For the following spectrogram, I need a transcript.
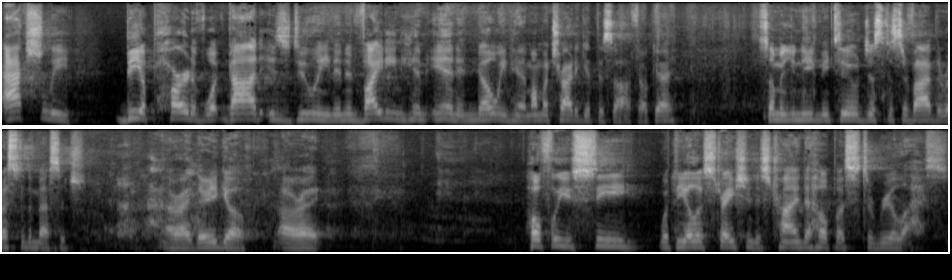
actually be a part of what God is doing and inviting Him in and knowing Him. I'm gonna try to get this off, okay? Some of you need me too, just to survive the rest of the message. All right, there you go. All right. Hopefully, you see what the illustration is trying to help us to realize.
